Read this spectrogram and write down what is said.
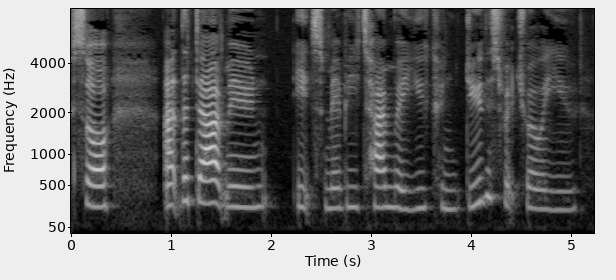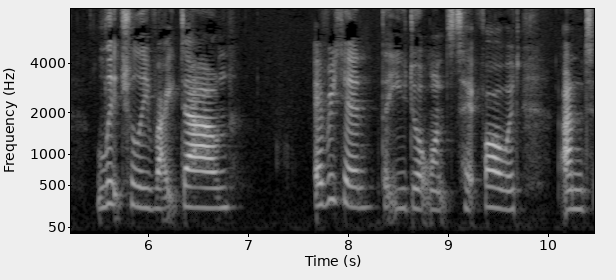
So at the dark moon, it's maybe time where you can do this ritual where you literally write down everything that you don't want to take forward and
